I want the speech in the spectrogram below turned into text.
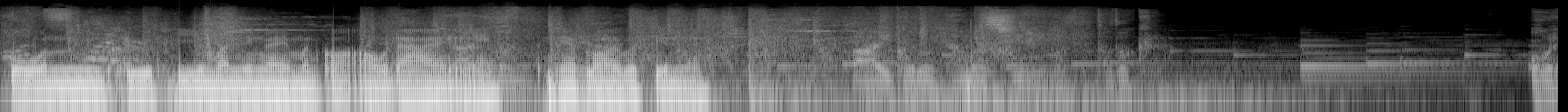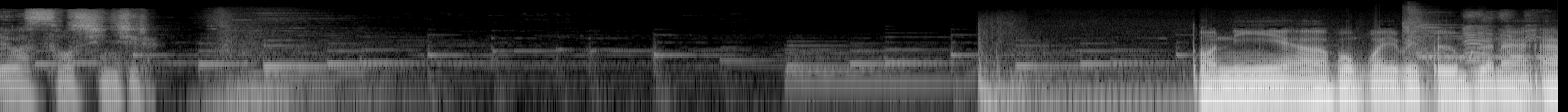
โซนคือทีมันยังไงมันก็เอาได้แทบร้อยเปอร์เซ็นต์เลยตอนนี้อ่าผมก็จะไปเติมเพื่อนนะ อ่า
